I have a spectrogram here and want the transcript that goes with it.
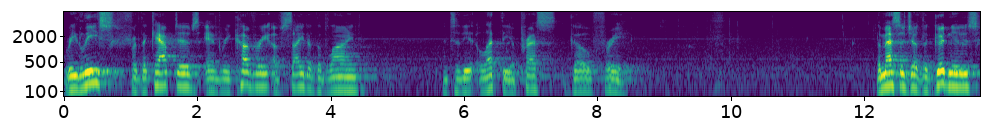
release for the captives and recovery of sight of the blind, and to the, let the oppressed go free. The message of the good news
